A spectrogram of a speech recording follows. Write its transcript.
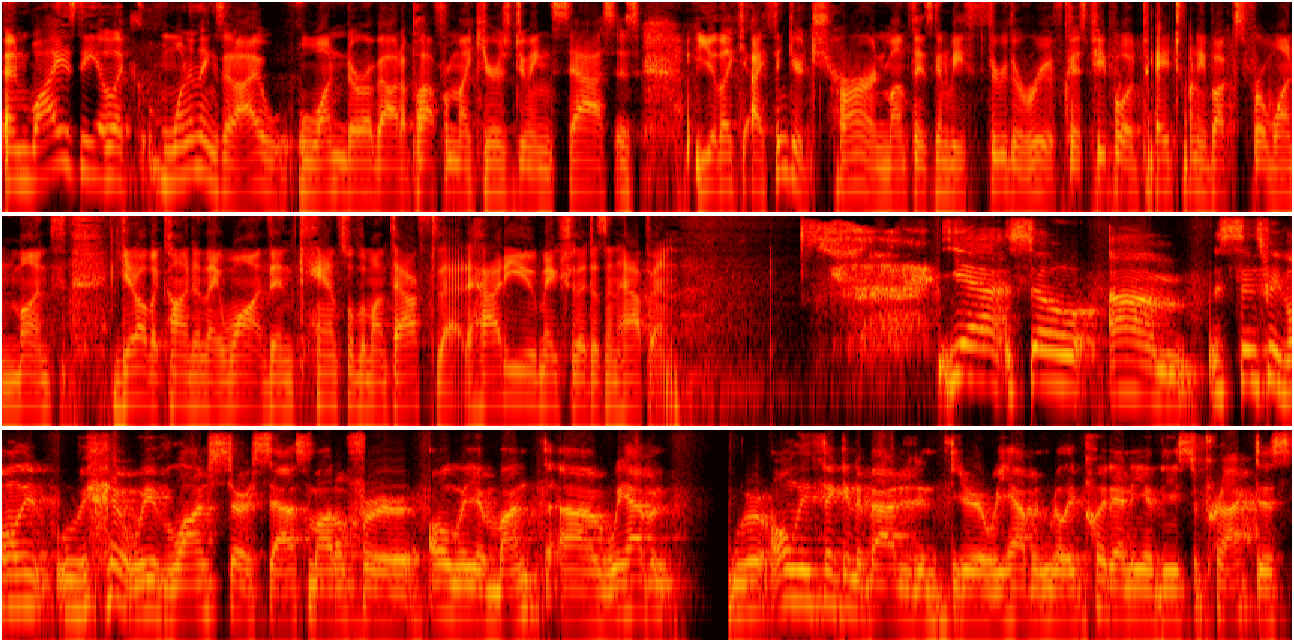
And why is the like one of the things that I wonder about a platform like yours doing SaaS is you like I think your churn monthly is going to be through the roof because people would pay twenty bucks for one month, get all the content they want, then cancel the month after that. How do you make sure that doesn't happen? Yeah, so um, since we've only we've launched our SaaS model for only a month, uh, we haven't we're only thinking about it in theory. We haven't really put any of these to practice.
